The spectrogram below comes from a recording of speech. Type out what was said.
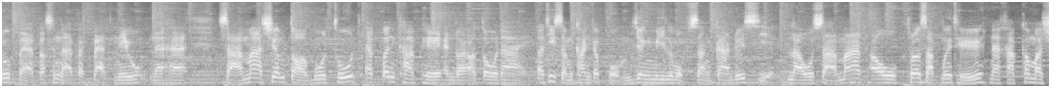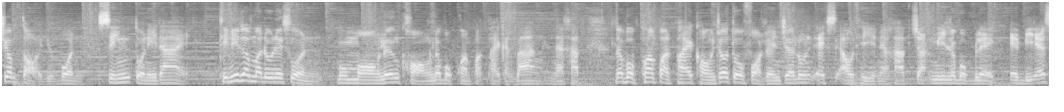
รูปแบบลักษณะแบบ 8 นิ้วนะฮะ สามารถเชื่อมต่อบลูทูธ Apple CarPlay Android Auto ได้ และที่สำคัญครับผมยังมีระบบสั่งการด้วยเสียง เราสามารถเอาโทรศัพท์มือถือนะครับเข้ามาเชื่อมต่ออยู่บนซิงค์ตัวนี้ได้ ทีนี้เรามาดูในส่วนมุมมองเรื่องของระบบความปลอดภัยกันบ้างนะครับระบบความปลอดภัยของเจ้าตัว Ford Ranger รุ่น XLT นะครับจะมีระบบเบรก ABS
